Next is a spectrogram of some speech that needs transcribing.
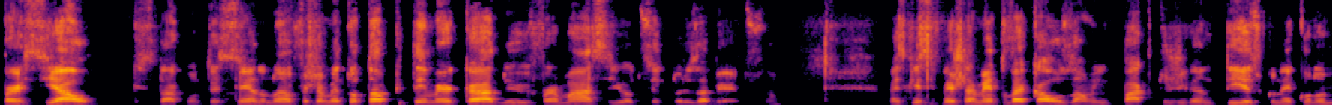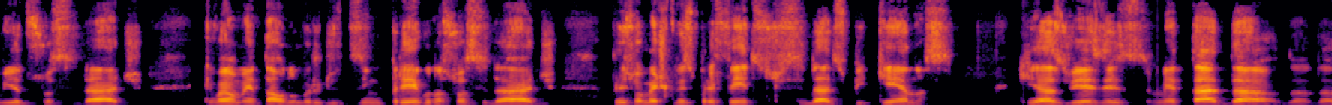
parcial que está acontecendo não é um fechamento total, porque tem mercado e farmácia e outros setores abertos, né? mas que esse fechamento vai causar um impacto gigantesco na economia de sua cidade, que vai aumentar o número de desemprego na sua cidade, principalmente aqueles prefeitos de cidades pequenas que às vezes metade da, da, da,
